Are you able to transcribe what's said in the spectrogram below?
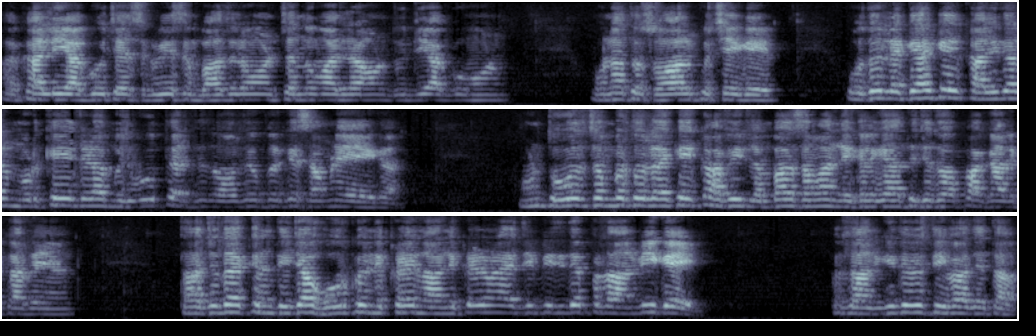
ਅਕਾਲੀ ਆਗੂ ਚਾਹੇ ਸੁਖਬੀਰ ਸਿੰਘ ਬਾਦਲ ਹੋਣ, ਚੰਦੂ ਮਾਜਰਾ ਹੋਣ, ਦੂਜੇ ਆਗੂ ਹੋਣ, ਉਹਨਾਂ ਤੋਂ ਸਵਾਲ ਪੁੱਛੇ ਗਏ। ਉਦੋਂ ਲੱਗਿਆ ਕਿ ਅਕਾਲੀ ਦਲ ਮੁੜ ਕੇ ਜਿਹੜਾ ਮਜ਼ਬੂਤ ਧਿਰ ਦੇ ਤੌਰ ਦੇ ਉੱਪਰ ਕੇ ਸਾਹਮਣੇ ਆਏਗਾ। ਹੁਣ 2 ਦਸੰਬਰ ਤੋਂ ਲੈ ਕੇ ਕਾਫੀ ਲੰਬਾ ਸਮਾਂ ਨਿਕਲ ਗਿਆ ਤੇ ਜਦੋਂ ਆਪਾਂ ਗੱਲ ਕਰ ਰਹੇ ਹਾਂ, ਤਾਂ ਜਦੋਂ ਇੱਕ ਨਤੀਜਾ ਹੋਰ ਕੋਈ ਨਿਕਲੇ ਨਾ ਨਿਕਲੇ, ਹੁਣ ਐਜੀਪੀਸੀ ਦੇ ਪ੍ਰਧਾਨ ਵੀ ਗਏ। ਪ੍ਰਧਾਨਗੀ ਤੋਂ ਅਸਤੀਫਾ ਦਿੱਤਾ।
